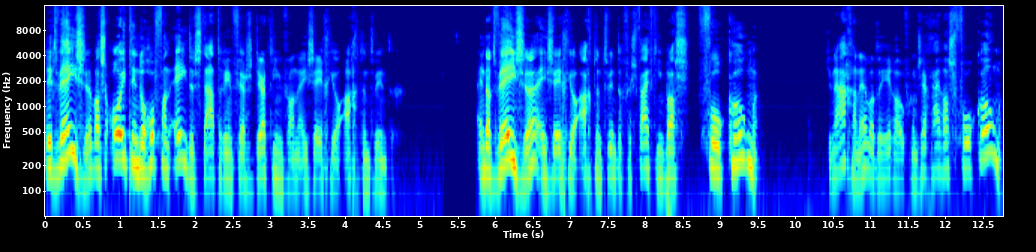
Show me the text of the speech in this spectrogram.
Dit wezen was ooit in de Hof van Eden, staat er in vers 13 van Ezekiel 28. En dat wezen, Ezekiel 28, vers 15, was volkomen. Moet je nagaan hè, wat de Heer over hem zegt. Hij was volkomen.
